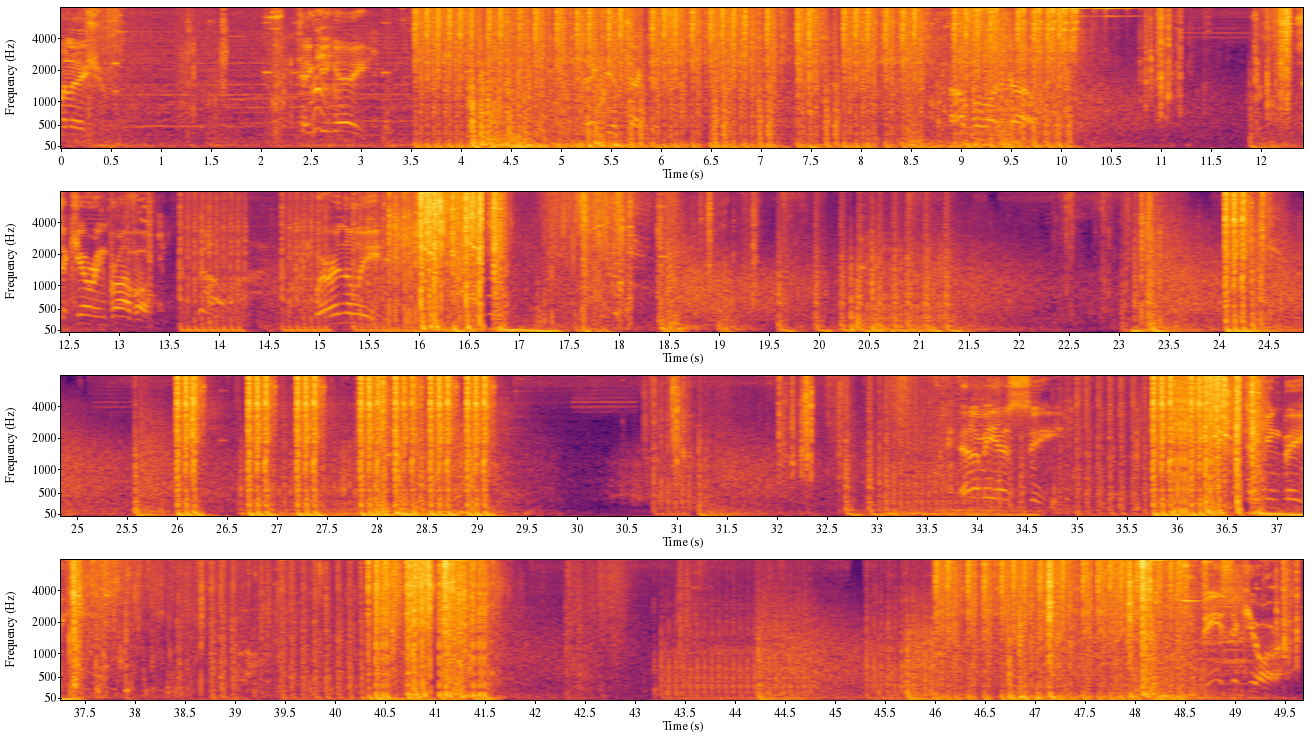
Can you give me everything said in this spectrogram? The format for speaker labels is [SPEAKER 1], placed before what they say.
[SPEAKER 1] domination. Taking A. Take the objectives. Alpha locked down. Securing Bravo. We're in the lead. Enemy has C. Taking B. B secure.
